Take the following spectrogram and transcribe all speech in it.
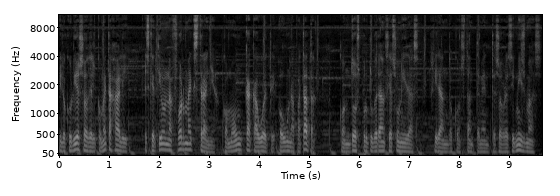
y lo curioso del cometa Halley es que tiene una forma extraña, como un cacahuete o una patata, con dos protuberancias unidas girando constantemente sobre sí mismas.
